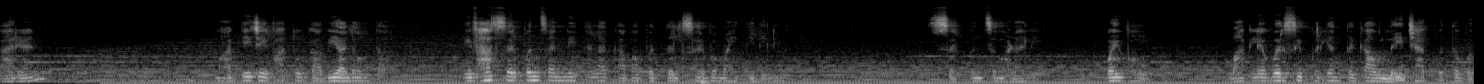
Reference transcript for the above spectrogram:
कारण मागे जेव्हा तो गावी आला होता तेव्हा सरपंचांनी त्याला गावाबद्दल सर्व माहिती दिली होती. सरपंच म्हणाले वैभव मागल्या वर्षीपर्यंत गाव लई झाकवतं बघ.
